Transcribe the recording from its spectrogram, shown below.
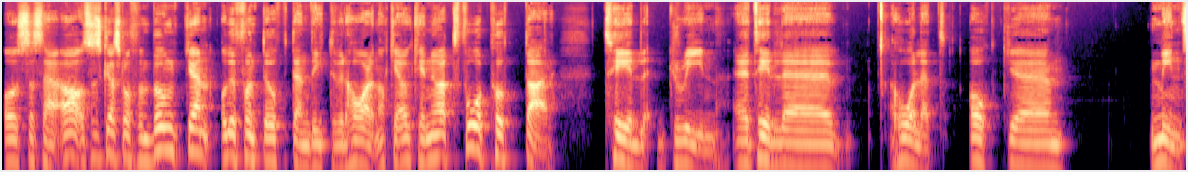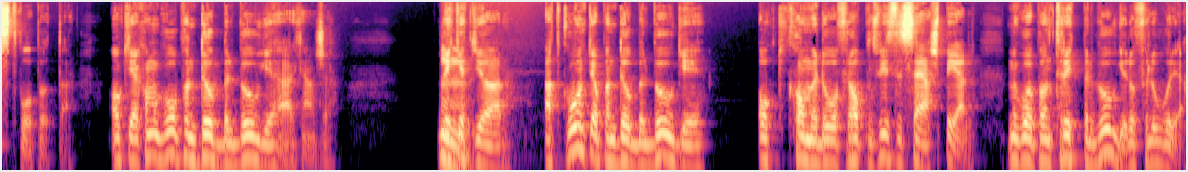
Och så säger ja, så ska jag slå från bunkern och du får inte upp den dit du vill ha den. Okej, okej, nu har jag två puttar till green, eh, till eh, hålet och eh, minst två puttar. Och jag kommer gå på en dubbelbogey här kanske. Mm. Vilket gör att går inte jag på en dubbelbogey och kommer då förhoppningsvis till särspel. Men går jag på en trippelbogey då förlorar jag.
